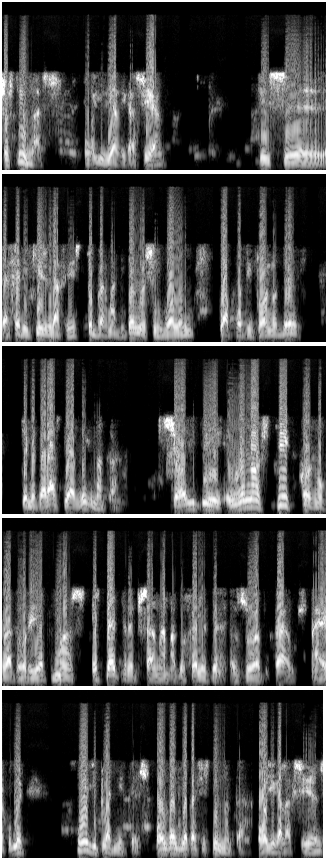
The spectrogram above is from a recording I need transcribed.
σωστή βάση όλη η διαδικασία της ε, εθερική γραφής των πραγματικών συμβόλων που αποτυπώνονται και με τεράστια δείγματα σε όλη τη γνωστή κοσμοκρατορία που μας επέτρεψαν, άμα το θέλετε, τα ζώα του χάους να έχουμε, όλοι οι πλανήτες, όλα τα συστήματα, όλοι οι γαλαξίες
